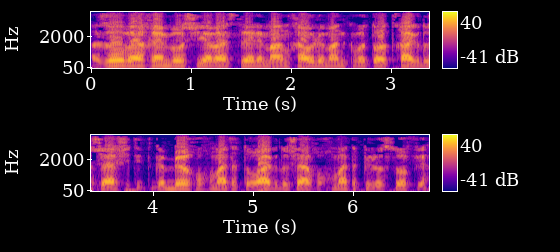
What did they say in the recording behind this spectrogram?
עזור ורחם והושיע ועשה למענך ולמען כבוד תורתך הקדושה, שתתגבר חוכמת התורה הקדושה על חוכמת הפילוסופיה,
